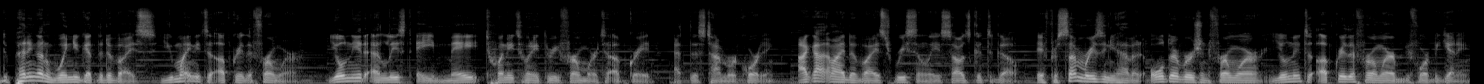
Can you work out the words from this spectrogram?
Depending on when you get the device, you might need to upgrade the firmware. You'll need at least a May 2023 firmware to upgrade at this time of recording. I got my device recently so I was good to go. If for some reason you have an older version firmware, you'll need to upgrade the firmware before beginning.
